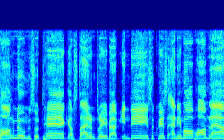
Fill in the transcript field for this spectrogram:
สองหนุ่มสุดเท่กับสไตล์ดนตรีแบบอินดี้สควิสแอนิมอลพร้อมแล้ว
